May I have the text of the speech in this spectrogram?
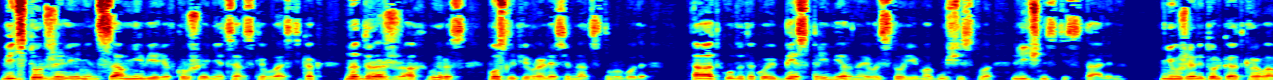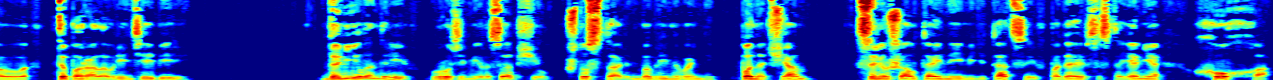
Ведь тот же Ленин, сам не веря в крушение царской власти, как на дрожжах вырос после февраля 17 года. А откуда такое беспримерное в истории могущество личности Сталина? Неужели только от кровавого топора Лаврентия Берии? Даниил Андреев в «Розе мира» сообщил, что Сталин во время войны по ночам совершал тайные медитации, впадая в состояние хохха,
